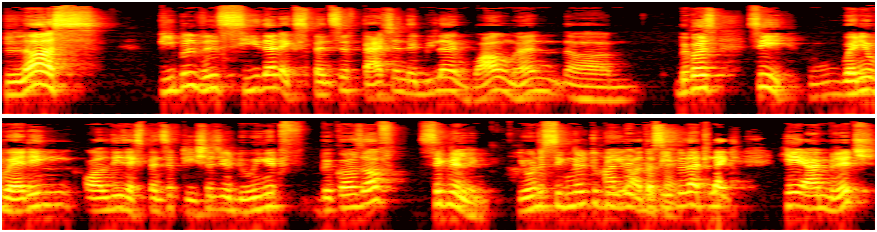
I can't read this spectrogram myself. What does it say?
Plus, people will see that expensive patch and they'll be like, "Wow, man!" Um, because see, when you're wearing all these expensive t-shirts, you're doing it because of signaling. You want to signal to be other 100%. people that like, "Hey, I'm rich.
